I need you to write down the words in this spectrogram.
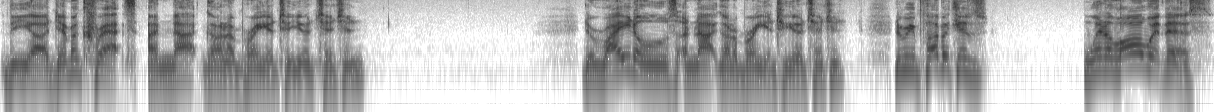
The uh, Democrats are not going to bring it to your attention. The rightos are not going to bring it to your attention. The Republicans went along with this.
